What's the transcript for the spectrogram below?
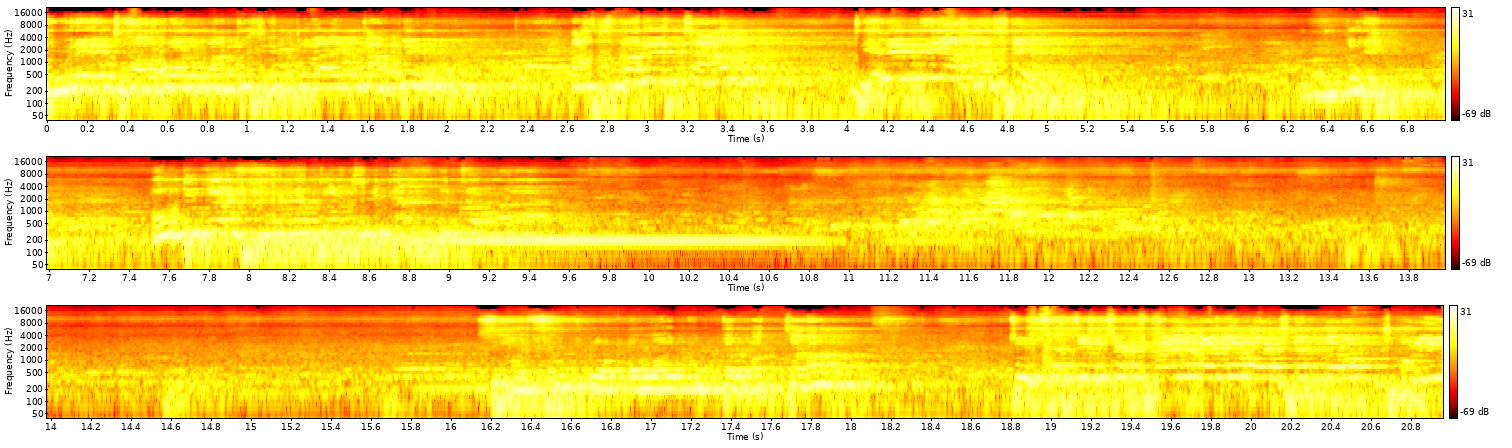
দূরের ঝাপল বাতাসের তোলায় কাঁপে, আসমানের চাঁদ ঢেলে দিয়ে হাসে। অন্ধকারে অন্ধকারে হাইরা তোর ঠিকানা খুঁজে বেড়ায় ছয় ফুট লম্বা কুত্তার বাচ্চারা চুষা চুষা খায় বাইরে বাইছে নরম ছড়ি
